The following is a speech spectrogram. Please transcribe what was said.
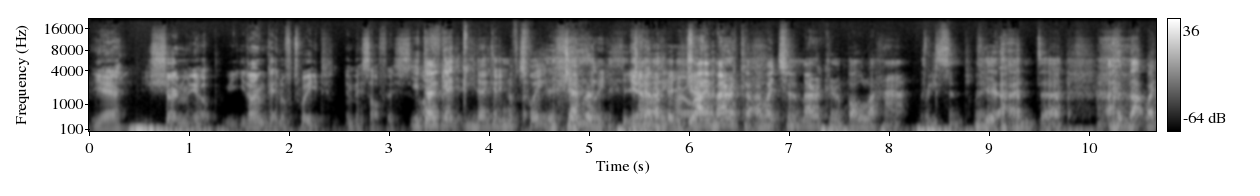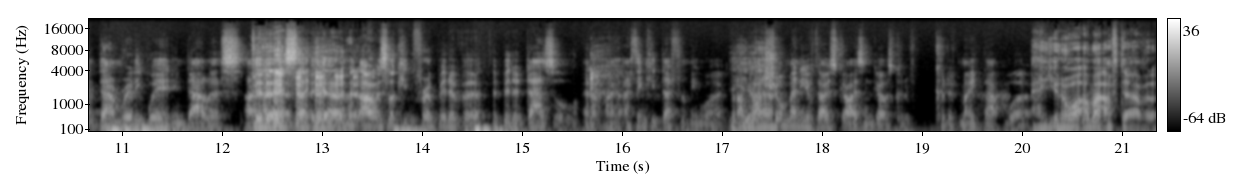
Yeah, you showed me up. You don't get enough tweed in this office. You don't get you don't get enough tweed generally. Yeah, generally, yeah. try America. I went to America in a bowler hat recently, Yeah. and, uh, and that went down really weird in Dallas. I Did have it? say. Yeah. But I was looking for a bit of a, a bit of dazzle, and I, I think it definitely worked. But I'm not sure many of those guys and girls could have could have made that work. hey, you know what? I might have to have a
